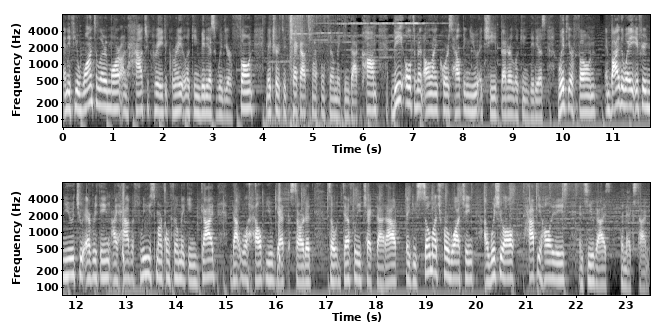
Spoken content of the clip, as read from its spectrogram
And if you want to learn more on how to create great looking videos with your phone, make sure to check out smartphonefilmmaking.com, the ultimate online course helping you achieve better looking videos with your phone. And by the way, if you're new to everything, I have a free smartphone filmmaking guide that will help you get started. So definitely check that out. Thank you so much for watching. I wish you all happy holidays and see you guys the next time.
